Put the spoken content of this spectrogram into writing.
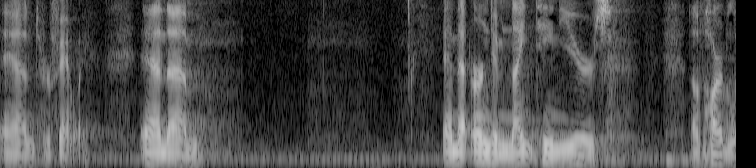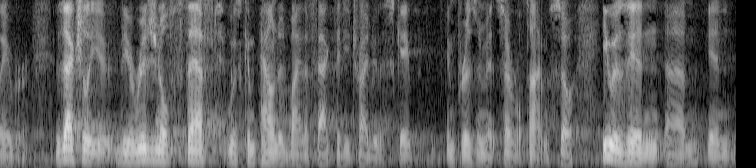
and her family. And, um, and that earned him 19 years of hard labor. It was actually the original theft was compounded by the fact that he tried to escape imprisonment several times. So he was in, um, in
